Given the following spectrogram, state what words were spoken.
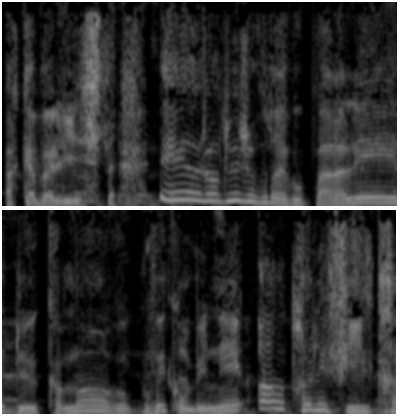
par kabbaliste. Et aujourd'hui, je voudrais vous parler de comment vous pouvez combiner entre les filtres.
